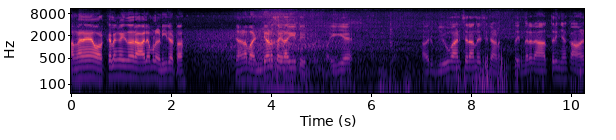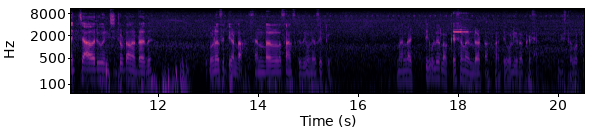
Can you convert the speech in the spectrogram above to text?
അങ്ങനെ ഉറക്കെല്ലാം കഴിഞ്ഞാൽ രാവിലെ നമ്മൾ എണീറ്റട്ടാ. ഞങ്ങളുടെ വണ്ടിയുടെ സൈഡാക്കിയിട്ട് പയ്യെ ആ ഒരു വ്യൂ കാണിച്ചു തരാമെന്ന് വെച്ചിട്ടാണ് ഇന്നലെ രാത്രി ഞാൻ കാണിച്ച ആ ഒരു ഇൻസ്റ്റിറ്റ്യൂട്ടാണ് കേട്ടോ ഇത്. യൂണിവേഴ്സിറ്റി കണ്ടോ. സെൻട്രൽ സാംസ്കൃതിക് യൂണിവേഴ്സിറ്റി നല്ല അടിപൊളി ലൊക്കേഷനുണ്ട് കേട്ടോ. അടിപൊളി ലൊക്കേഷൻ എനിക്ക് ഇഷ്ടപ്പെട്ടു.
